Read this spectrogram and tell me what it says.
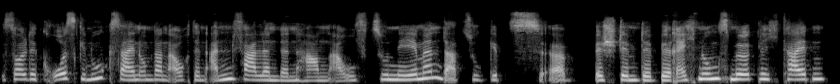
sollte groß genug sein, um dann auch den anfallenden Harn aufzunehmen. Dazu gibt's äh, bestimmte Berechnungsmöglichkeiten.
